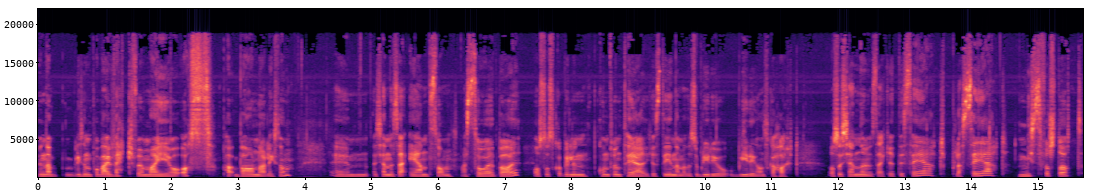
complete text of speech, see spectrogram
hun er liksom på vei vekk fra meg og oss, barna, liksom. Eh, kjenner seg ensom, er sårbar. Og så skal, vil hun konfrontere Kristina med det, så blir det jo blir det ganske hardt. Og så kjenner hun seg kritisert, plassert, misforstått.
